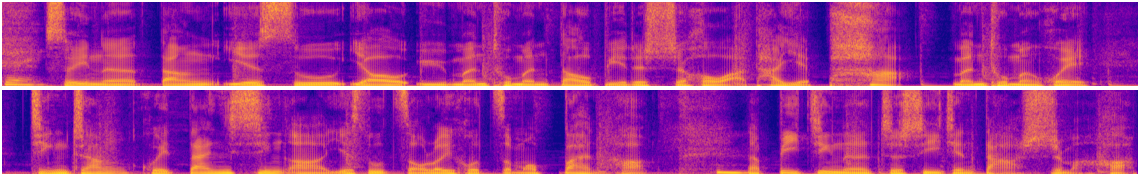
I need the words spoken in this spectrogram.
对，所以呢，当耶稣要与门徒们道别的时候啊，他也怕门徒们会。紧张会担心啊，耶稣走了以后怎么办哈？那毕竟呢，这是一件大事嘛哈。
